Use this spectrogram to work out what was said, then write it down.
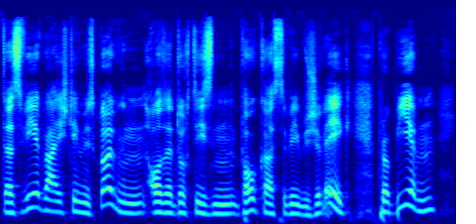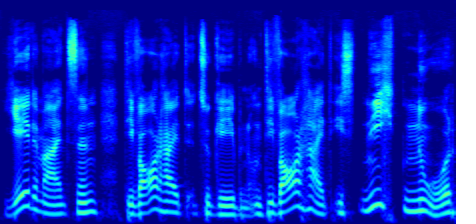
dass wir bei Stimme des Gläubigen oder durch diesen Podcast Der biblische Weg probieren, jedem Einzelnen die Wahrheit zu geben. Und die Wahrheit ist nicht nur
